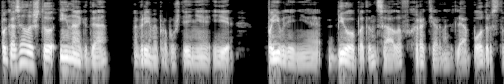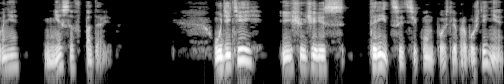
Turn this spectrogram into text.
показало, что иногда время пробуждения и появление биопотенциалов, характерных для бодрствования, не совпадает. У детей еще через 30 секунд после пробуждения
